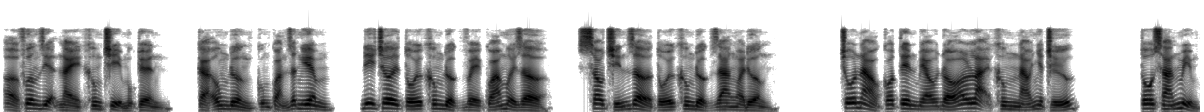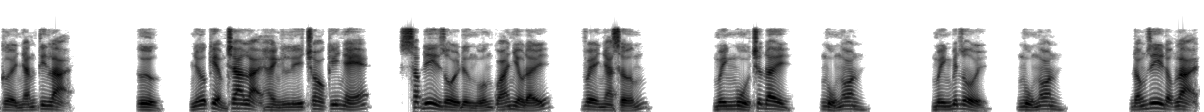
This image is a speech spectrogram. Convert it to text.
ở phương diện này không chỉ mục tuyển, cả ông Đường cũng quản rất nghiêm, đi chơi tối không được về quá 10 giờ, sau 9 giờ tối không được ra ngoài đường. Chỗ nào có tên béo đó lại không náo nhiệt chứ? Tô Sán mỉm cười nhắn tin lại. Ừ, nhớ kiểm tra lại hành lý cho kỹ nhé, sắp đi rồi đừng uống quá nhiều đấy, về nhà sớm. Mình ngủ trước đây, ngủ ngon. Mình biết rồi, ngủ ngon. Đóng di động lại,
